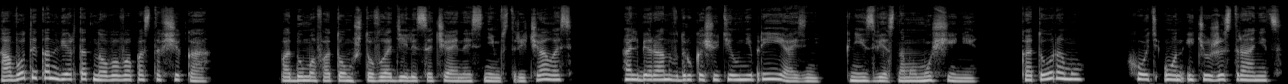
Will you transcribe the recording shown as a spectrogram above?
А вот и конверт от нового поставщика. Подумав о том, что владелица чайной с ним встречалась, Альберан вдруг ощутил неприязнь к неизвестному мужчине, которому, хоть он и чужестранец,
